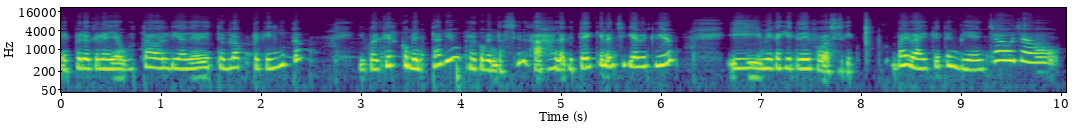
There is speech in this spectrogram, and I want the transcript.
Espero que les haya gustado el día de hoy este blog pequeñito. Y cualquier comentario, recomendación, jaja, la que ustedes quieran chiquillas me escriban. Y mi cajita de información. Así que bye bye, que estén bien. Chao, chao.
